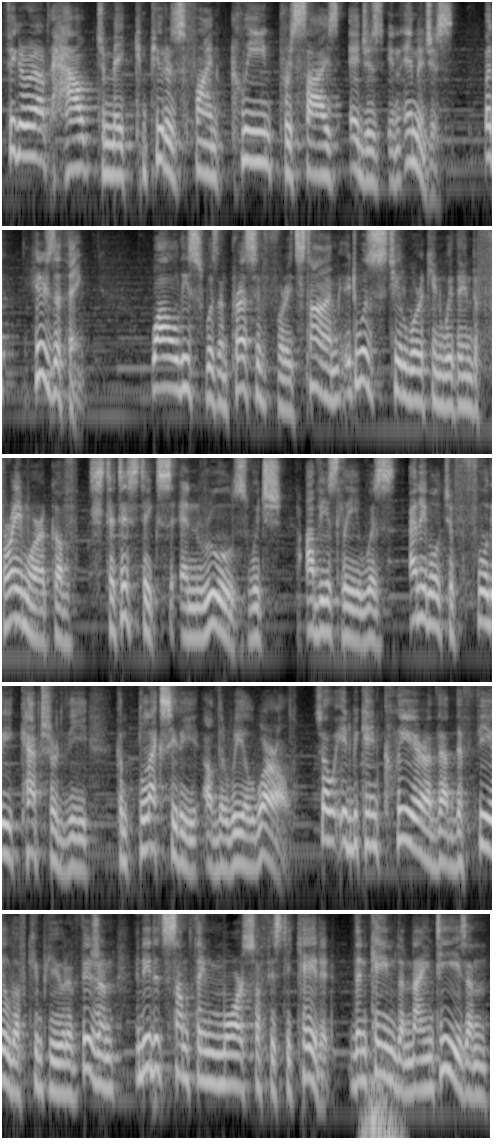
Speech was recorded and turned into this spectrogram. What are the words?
figured out how to make computers find clean, precise edges in images. But here's the thing. While this was impressive for its time, it was still working within the framework of statistics and rules, which obviously was unable to fully capture the complexity of the real world. So it became clear that the field of computer vision needed something more sophisticated. Then came the 90s and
